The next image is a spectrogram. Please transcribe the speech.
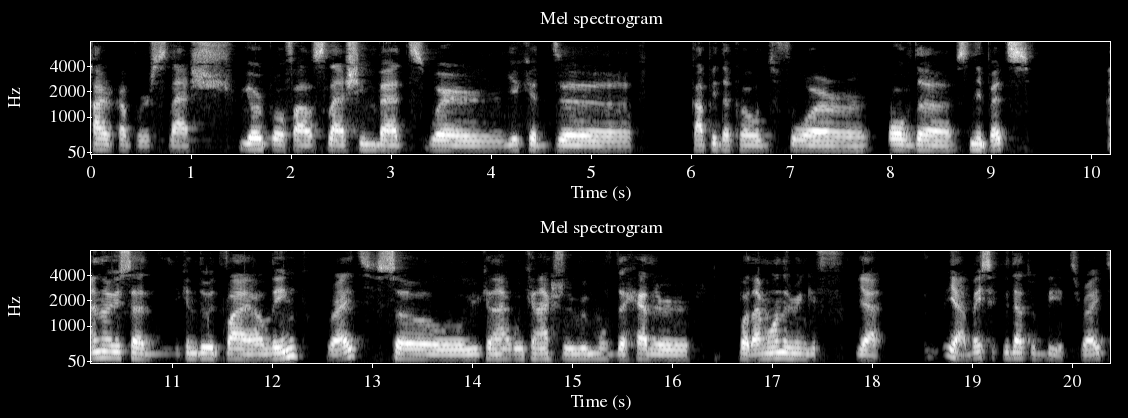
hardcover slash your profile slash embeds where you could uh, copy the code for all the snippets. I know you said you can do it via a link, right? So you can we can actually remove the header, but I'm wondering if yeah, yeah, basically that would be it, right?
